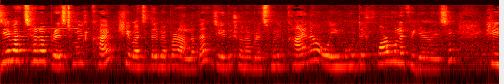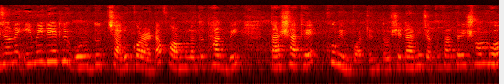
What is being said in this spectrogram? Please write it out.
যে বাচ্চারা ব্রেস্ট মিল্ক খায়, সে বাচ্চাদের ব্যাপার আলাদা। যেহেতু সোনা ব্রেস্ট মিল্ক খায় না ওই মুহূর্তে ফর্মুলা ফিডে রয়েছে। সেই জন্য ইমিডিয়েটলি গরুর দুধ চালু করাটা ফর্মুলা তো থাকবেই। তার সাথে খুব ইম্পর্টেন্ট তো সেটা আমি যত তাড়াতাড়ি সম্ভব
